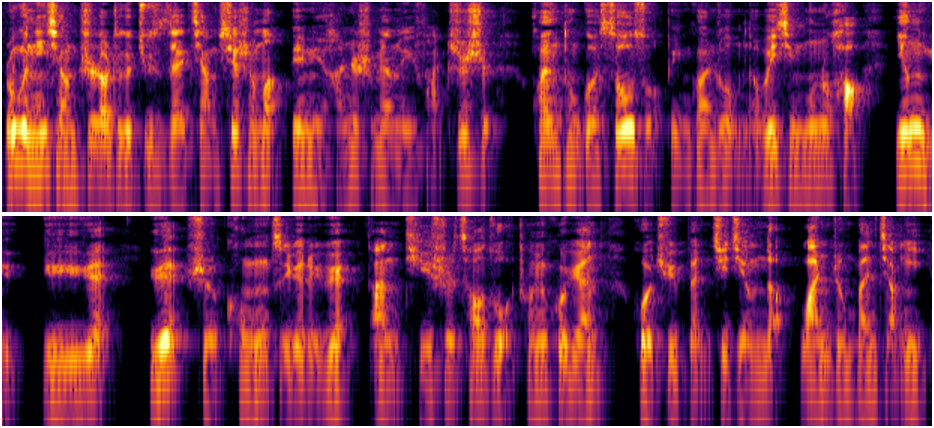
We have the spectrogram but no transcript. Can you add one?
如果您想知道这个句子在讲些什么，并蕴含着什么样的语法知识，欢迎通过搜索并关注我们的微信公众号“英语约约约”，约是孔子约的约，按提示操作成为会员，获取本期节目的完整版讲义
